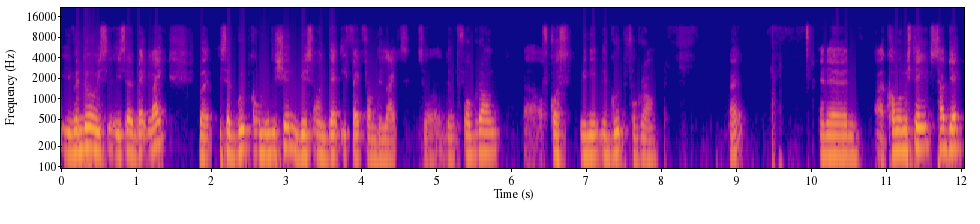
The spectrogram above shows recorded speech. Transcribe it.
even though it's, it's a backlight, but it's a good composition based on that effect from the lights. So the foreground, uh, of course, we need the good foreground, right? And then a common mistake, subject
